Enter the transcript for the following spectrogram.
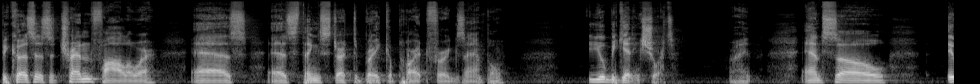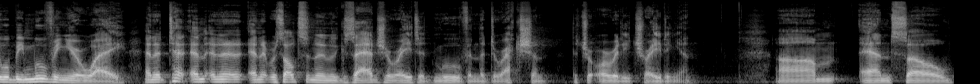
because as a trend follower, as, as things start to break apart, for example, you'll be getting short, right? And so it will be moving your way, and it, and, and, it, and it results in an exaggerated move in the direction that you're already trading in. Um, and so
